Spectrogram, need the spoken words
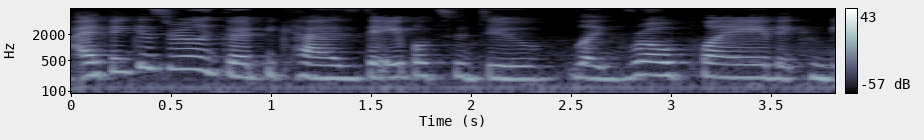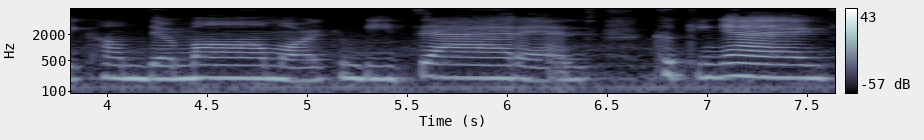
I think it's really good because they're able to do like role play. They can become their mom or it can be dad and cooking eggs.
